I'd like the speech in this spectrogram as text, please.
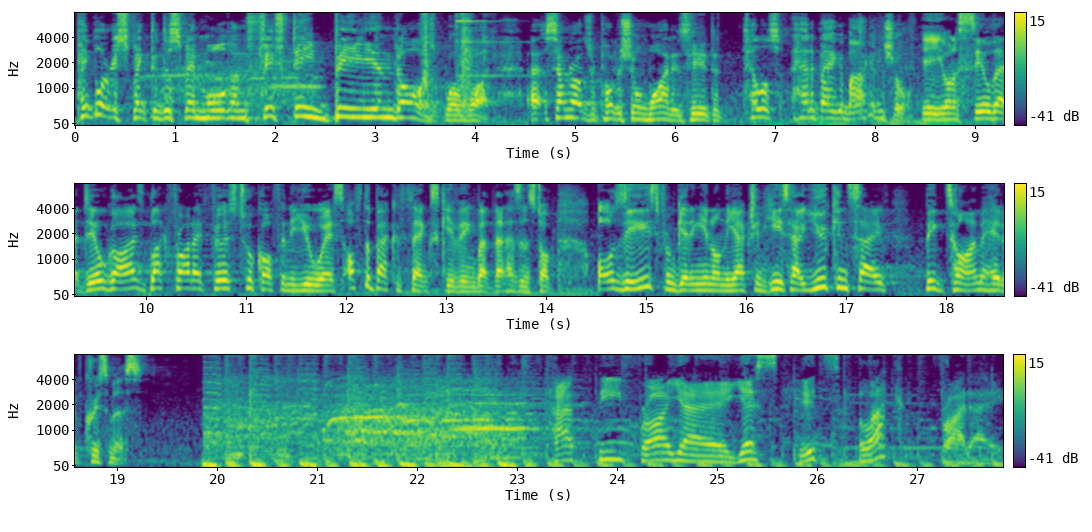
People are expected to spend more than $50 billion worldwide. Uh, Sunrise reporter Sean White is here to tell us how to bag a bargain, Sean. Yeah, you want to seal that deal, guys? Black Friday first took off in the US off the back of Thanksgiving, but that hasn't stopped Aussies from getting in on the action. Here's how you can save big time ahead of Christmas. Happy Friday. Yes, it's Black Friday.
